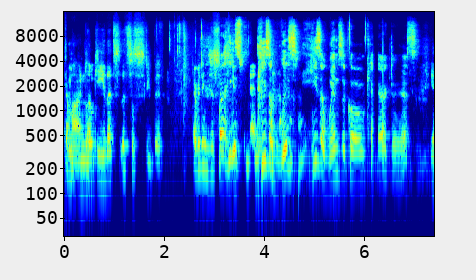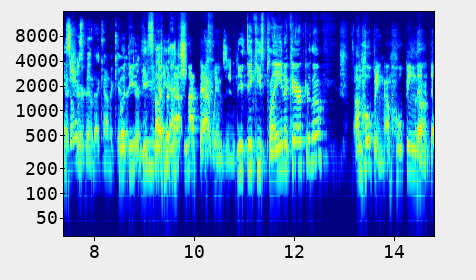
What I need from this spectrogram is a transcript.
come on, Loki. That's that's so stupid. Everything's just. So But he's stupid. He's a whiz, he's a whimsical character. Yes, yeah, he's always been that kind of But character. do you- do you- Yeah, but not, not that whimsy. do you think he's playing a character though? I'm hoping. I'm hoping that, Uh-huh. that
